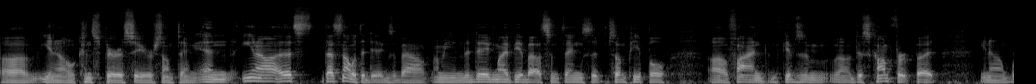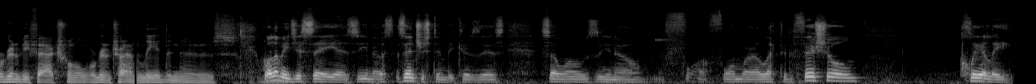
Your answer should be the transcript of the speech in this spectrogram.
uh, you know, conspiracy or something. And you know, that's that's not what the dig's about. I mean, the dig might be about some things that some people uh, find gives them uh, discomfort, but you know, we're going to be factual. We're going to try and lead the news. Well, let Um, me just say, as you know, it's, it's interesting because there's someone who's you know a f- a former elected official, clearly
